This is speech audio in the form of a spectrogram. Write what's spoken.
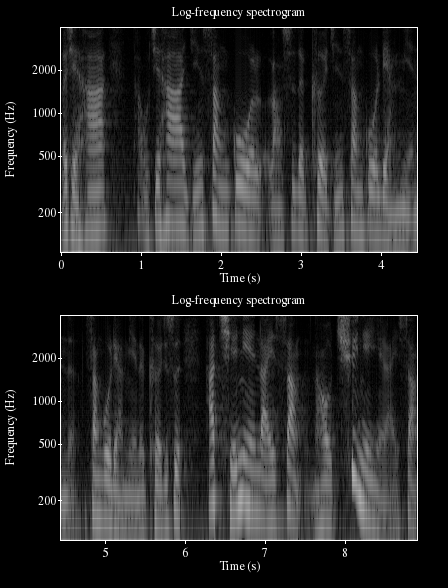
而且他他，我记得他已经上过老师的课，已经上过两年了，上过两年的课，就是他前年来上，然后去年也来上，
